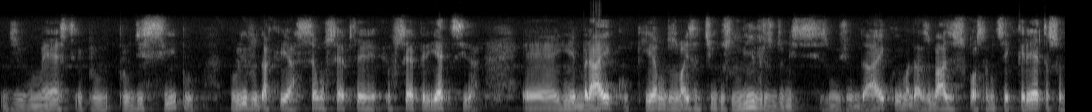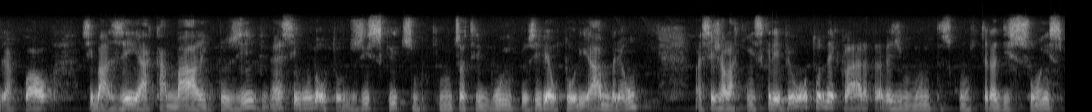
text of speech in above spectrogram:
de um mestre para o discípulo, no livro da criação, o Sefer Yetzirah, é, em hebraico, que é um dos mais antigos livros do misticismo judaico e uma das bases supostamente secretas sobre a qual se baseia a Cabala, inclusive, né, segundo o autor dos escritos, que muitos atribuem, inclusive, a autoria a Abrão, mas seja lá quem escreveu, o autor declara, através de muitas contradições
